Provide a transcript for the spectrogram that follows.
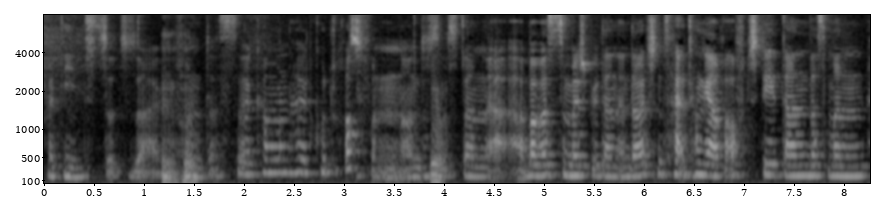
Verdienst sozusagen. Mhm. Und das äh, kann man halt gut rausfinden. Und das ja. ist dann, aber was zum Beispiel dann in deutschen Zeitungen ja auch oft steht, dann, dass man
